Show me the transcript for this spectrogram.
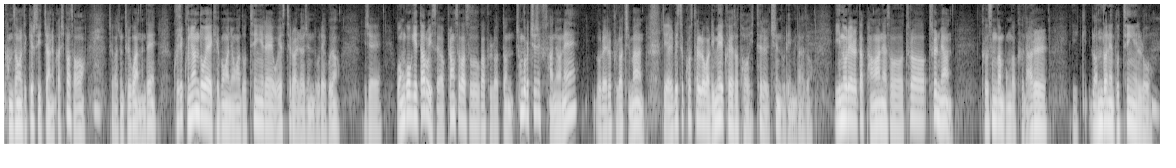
감성을 느낄 수 있지 않을까 싶어서 네. 제가 좀 들고 왔는데 99년도에 개봉한 영화 노팅힐의 OST로 알려진 노래고요. 이제 원곡이 따로 있어요. 프랑스 가수가 불렀던 1974년에 노래를 불렀지만 이 엘비스 코스텔로가 리메이크해서 더 히트를 친 노래입니다. 그래서 이 노래를 딱 방 안에서 틀어 틀면 그 순간 뭔가 그 나를 이 런던의 노팅힐로 음.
